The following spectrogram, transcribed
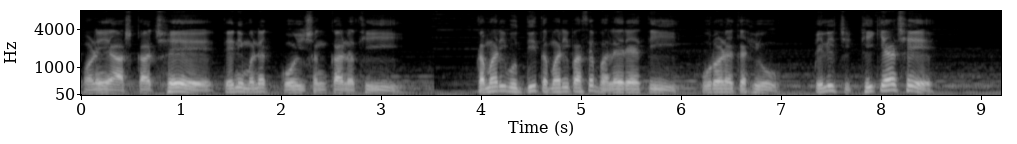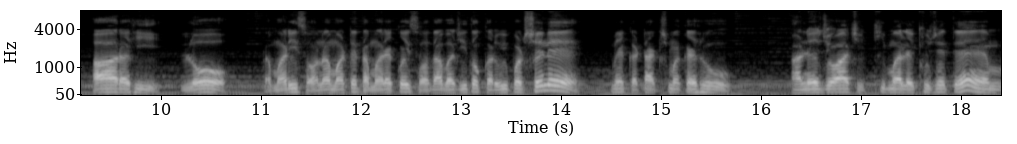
પણ એ આશકા છે, તેની મને કોઈ શંકા નથી. તમારી બુદ્ધિ તમારી પાસે ભલે રહેતી, પૂરણે કહ્યું. પેલી ચિઠ્ઠી ક્યાં છે? આ રહી. લો, તમારી સોના માટે તમારે કોઈ સોદાબાજી તો કરવી પડશે ને? મેં કટાક્ષમાં કહ્યું. અને જો આ ચિઠ્ઠીમાં લખ્યું છે તેમ,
